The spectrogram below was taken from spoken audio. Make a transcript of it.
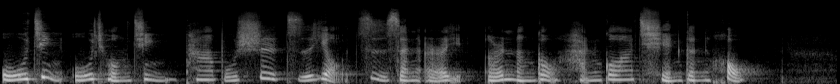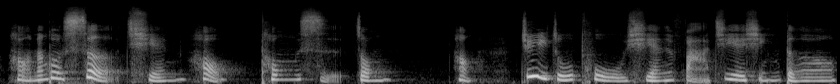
无尽无穷尽，它不是只有自身而已，而能够含刮前跟后，好，能够摄前后通始终，好，具足普贤法界行德哦。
